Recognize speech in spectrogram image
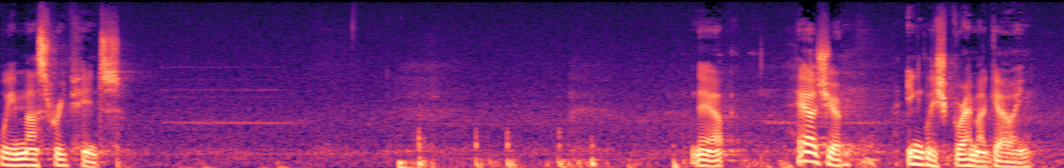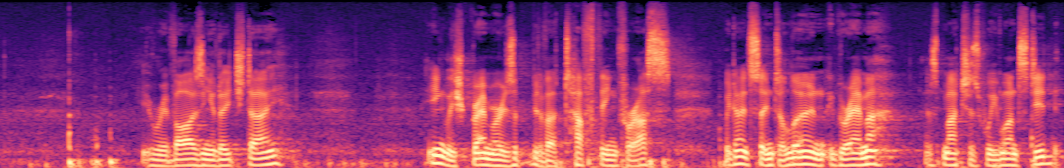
We must repent. Now, how's your English grammar going? You're revising it each day? English grammar is a bit of a tough thing for us. We don't seem to learn grammar as much as we once did.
